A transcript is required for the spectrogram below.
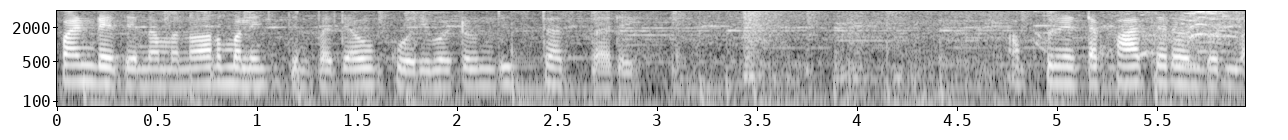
ಪಂಡೆದೆ ನಮ್ಮ ನಾರ್ಮಲ್ ಇಂಚ ತಿನ್ಪತ್ತೆ ಅವು ಕೋರಿ ಬಟ್ ಒಂದು ಇಷ್ಟ ಆಗ್ತಾರೆ ಅಪ್ಪು ನೆಟ್ಟ ಪಾತೆರ ಒಂದಿಲ್ಲ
